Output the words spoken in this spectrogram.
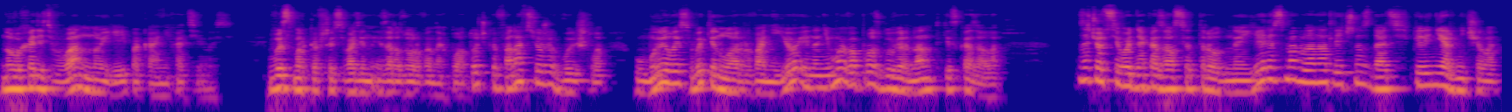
но выходить в ванную ей пока не хотелось. Высморкавшись в один из разорванных платочков, она все же вышла, умылась, выкинула рванье и на немой вопрос гувернантки сказала. «Зачет сегодня оказался трудный, еле смогла на отлично сдать, перенервничала».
